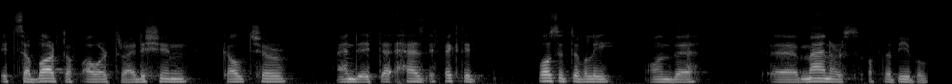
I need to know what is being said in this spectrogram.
It's a part of our tradition, culture, and it has affected positively on the uh, manners of the people,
